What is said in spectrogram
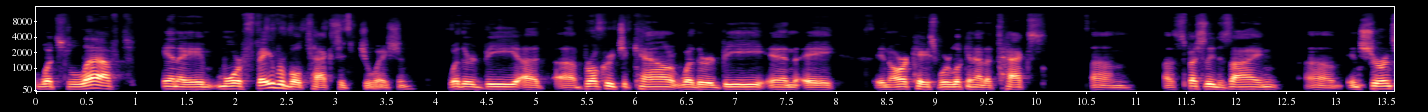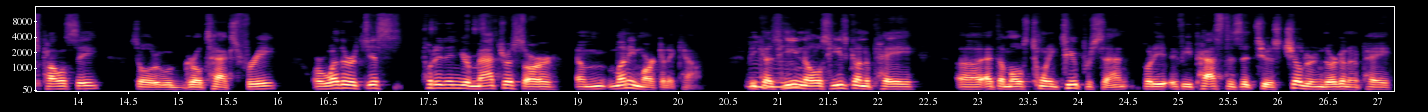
what's left in a more favorable tax situation, whether it be a, a brokerage account, whether it be in a, in our case, we're looking at a tax, um, a specially designed uh, insurance policy, so it would grow tax free, or whether it's just put it in your mattress or a money market account, because mm-hmm. he knows he's going to pay uh, at the most 22%, but if he passes it to his children, they're going to pay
